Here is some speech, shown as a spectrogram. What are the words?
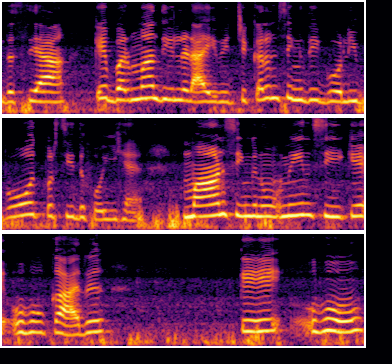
ਦੱਸਿਆ ਕਿ ਬਰਮਾ ਦੀ ਲੜਾਈ ਵਿੱਚ ਕਰਮ ਸਿੰਘ ਦੀ ਗੋਲੀ ਬਹੁਤ ਪ੍ਰਸਿੱਧ ਹੋਈ ਹੈ। ਮਾਨ ਸਿੰਘ ਨੂੰ ਉਮੀਦ ਸੀ ਕਿ ਉਹ ਘਰ ਕਿ ਉਹ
